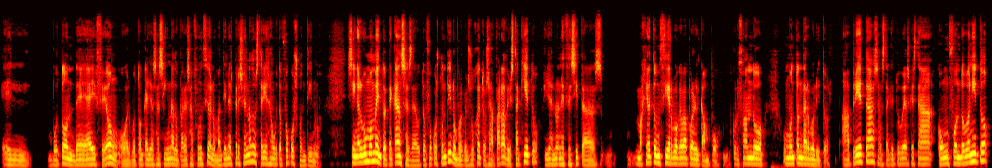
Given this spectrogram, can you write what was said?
el botón de AF on o el botón que hayas asignado para esa función lo mantienes presionado, estarías en autofocus continuo. Si en algún momento te cansas del autofocus continuo porque el sujeto se ha parado y está quieto y ya no necesitas, imagínate un ciervo que va por el campo cruzando un montón de arbolitos, aprietas hasta que tú veas que está con un fondo bonito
